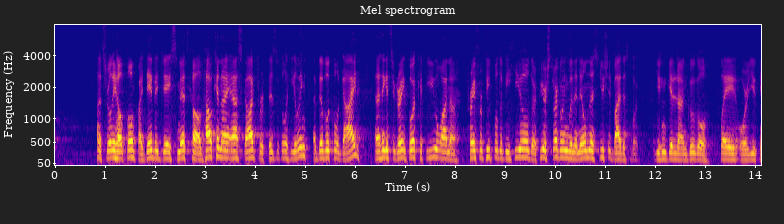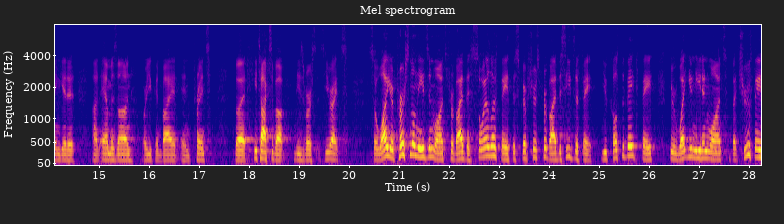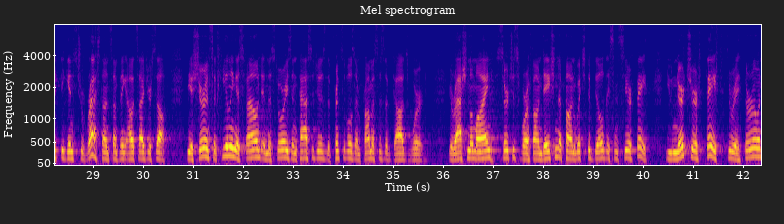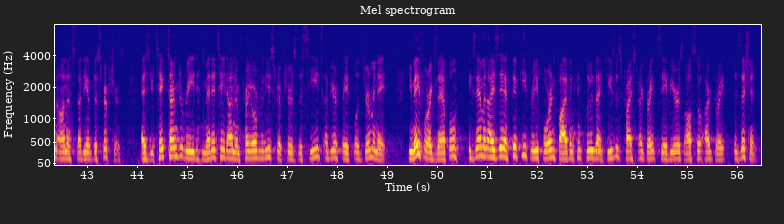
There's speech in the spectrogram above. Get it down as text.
that's really helpful by David J. Smith called How Can I Ask God for Physical Healing? A Biblical Guide. And I think it's a great book if you want to pray for people to be healed or if you're struggling with an illness, you should buy this book. You can get it on Google Play or you can get it on Amazon or you can buy it in print. But he talks about these verses. He writes So while your personal needs and wants provide the soil of faith, the scriptures provide the seeds of faith. You cultivate faith through what you need and want, but true faith begins to rest on something outside yourself. The assurance of healing is found in the stories and passages, the principles and promises of God's word. Your rational mind searches for a foundation upon which to build a sincere faith. You nurture faith through a thorough and honest study of the Scriptures. As you take time to read, meditate on, and pray over these Scriptures, the seeds of your faith will germinate. You may, for example, examine Isaiah 53, 4 and 5, and conclude that Jesus Christ, our great Savior, is also our great physician.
